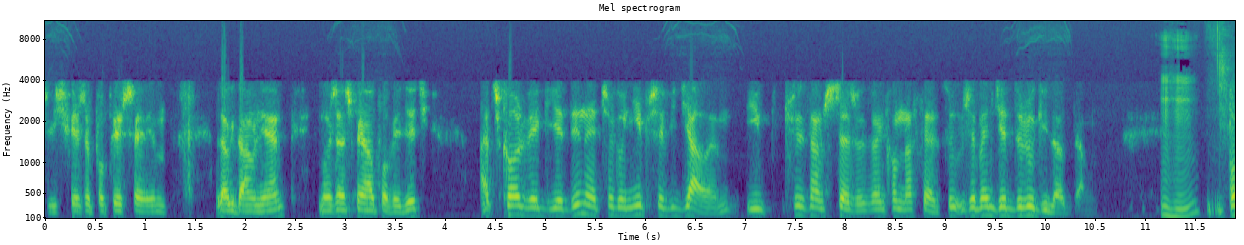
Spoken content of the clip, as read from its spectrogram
czyli świeżo po pierwszym lockdownie, można śmiało powiedzieć. Aczkolwiek jedyne, czego nie przewidziałem i przyznam szczerze, z ręką na sercu, że będzie drugi lockdown. Mhm. Po,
